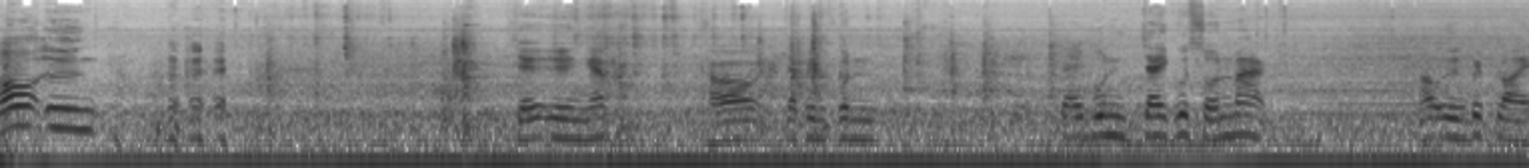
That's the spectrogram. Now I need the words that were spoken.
โอ้อึง เจออึงครับ เขาจะเป็นคนใจบุญใจกุศลมาก เอาอึงไปปล่อย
